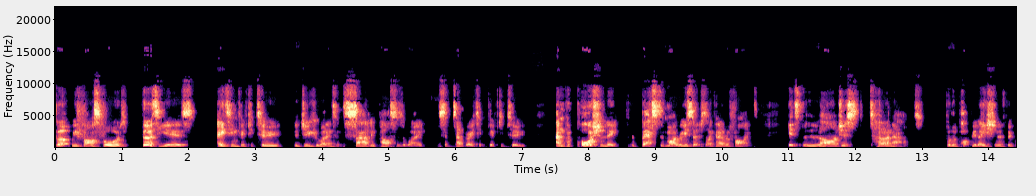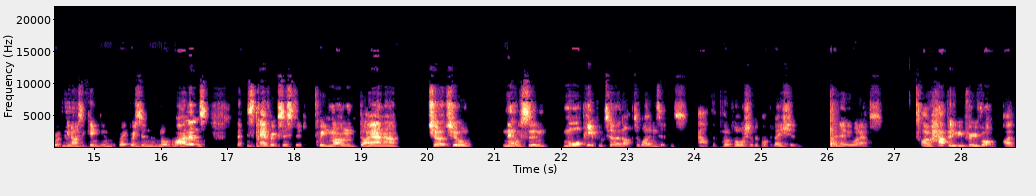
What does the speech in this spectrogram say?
But we fast forward 30 years, 1852, the Duke of Wellington sadly passes away in September 1852. And proportionally, to the best of my research that I can ever find, it's the largest turnout for the population of the Mhm. United Kingdom, Great Britain, and Northern Ireland that has ever existed. Queen Mum, Diana, Churchill, Nelson, more people turn up to Wellingtons out of the proportion of the population than anyone else. I will happily be proved wrong. I,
